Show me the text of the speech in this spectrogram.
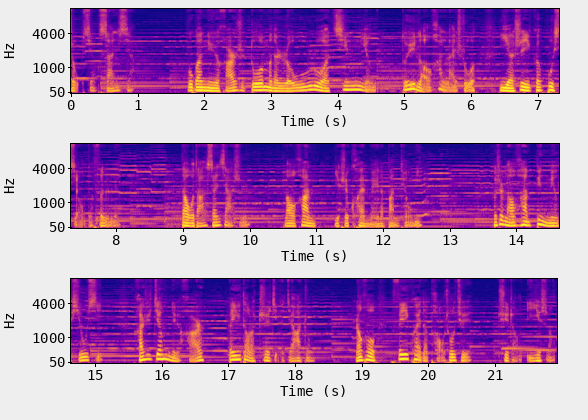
走向山下。不管女孩是多么的柔弱轻盈，对于老汉来说，也是一个不小的分量。到达山下时，老汉也是快没了半条命。可是老汉并没有休息，还是将女孩背到了自己的家中，然后飞快地跑出去去找医生了。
